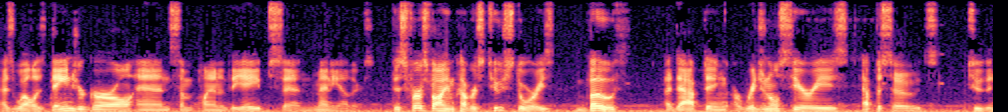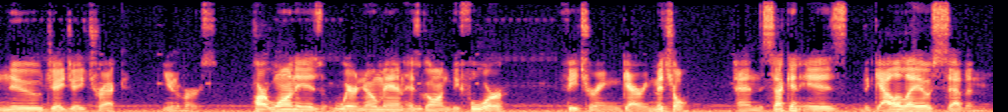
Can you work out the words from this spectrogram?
as well as Danger Girl and some Planet of the Apes and many others. This first volume covers two stories, both adapting original series episodes to the new JJ Trek universe. Part one is Where No Man Has Gone Before, featuring Gary Mitchell, and the second is The Galileo 7,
